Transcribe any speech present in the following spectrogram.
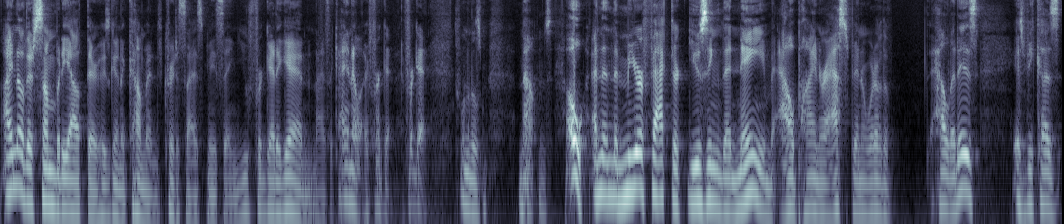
I know there's somebody out there who's going to come and criticize me saying, you forget again. And I was like, I know, I forget, I forget. It's one of those mountains. Oh, and then the mere fact they're using the name Alpine or Aspen or whatever the hell it is, is because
